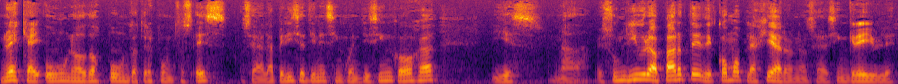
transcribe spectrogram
no es que hay uno, dos puntos, tres puntos, es, o sea, la pericia tiene 55 hojas y es nada, es un libro aparte de cómo plagiaron, o sea, es increíble.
